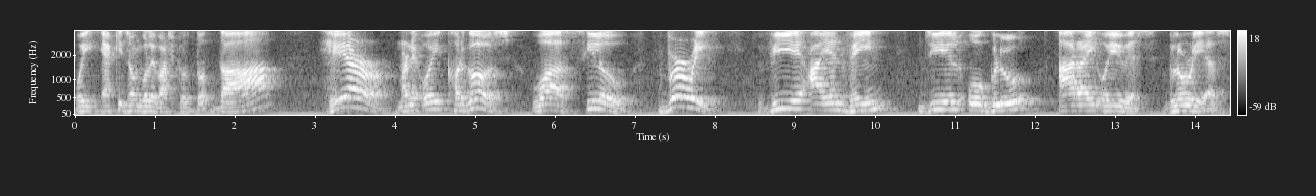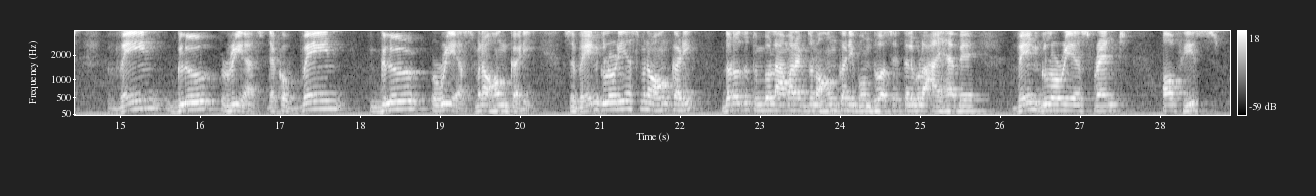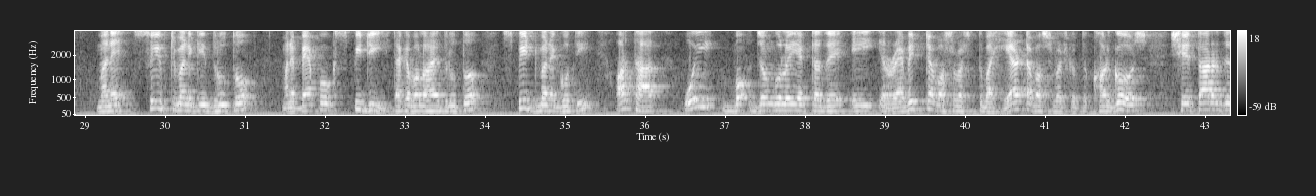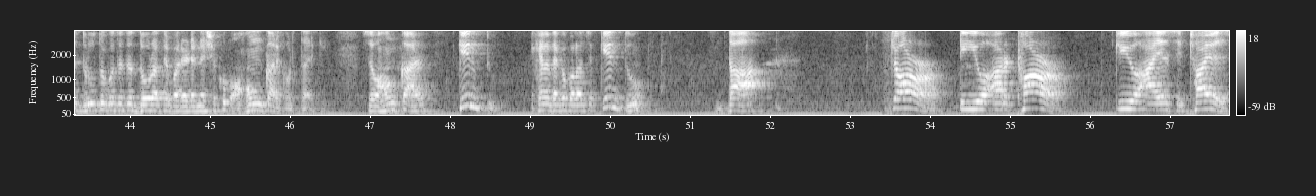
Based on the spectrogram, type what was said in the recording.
ওই একই জঙ্গলে বাস করতো দা হেয়ার মানে ওই খরগোশ ওয়াজ ছিল very V A I N vain G L O glo R I O S glorious vain glorious দেখো ভেইন গ্লোরিয়াস মানে অহংকারী। সো ভেইন গ্লোরিয়াস মানে অহংকারী। ধরো তো তুমি বলো, আমার একজন অহংকারী বন্ধু আছে, তাহলে বলো I have a vain glorious friend of his মানে সুইফট মানে কি, দ্রুত মানে ব্যাপক স্পিডি তাকে বলা হয় দ্রুত স্পিড মানে গতি। অর্থাৎ ওই জঙ্গলে একটা যে এই র্যাবিটটা বসবাস করতো বা হেয়ারটা বসবাস করতো, খরগোশ, সে তার যে দ্রুত গতিতে দৌড়াতে পারে, এটা নিয়ে সে খুব অহংকার করতো আর কি। সে অহংকার, কিন্তু, এখানে দেখো বলা হচ্ছে, কিন্তু, দা টর T O R tor T O I S tortoise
